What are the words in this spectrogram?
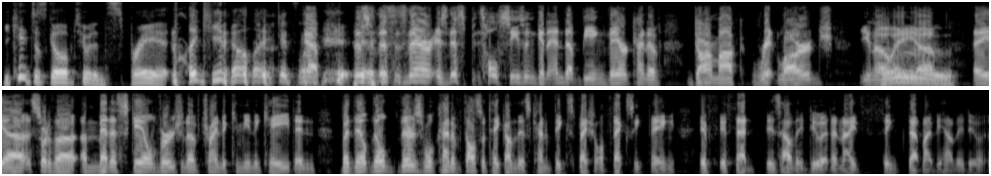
you can't just go up to it and spray it like you know like it's Yeah, like this this is their is this whole season going to end up being their kind of Darmok writ large? You know, a uh, a uh, sort of a, a meta scale version of trying to communicate, and but they'll they'll theirs will kind of also take on this kind of big special effectsy thing if if that is how they do it, and I think that might be how they do it.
